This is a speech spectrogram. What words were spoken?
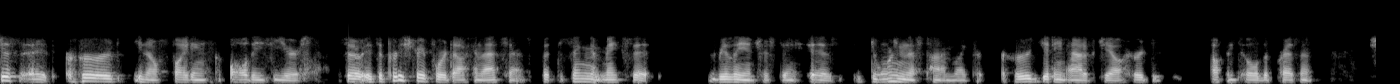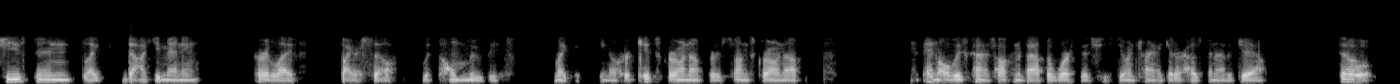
just uh, her, you know, fighting all these years. So it's a pretty straightforward doc in that sense. But the thing that makes it really interesting is during this time, like her, her getting out of jail, her up until the present, she's been like documenting her life by herself with home movies. Like, you know, her kids growing up, her son's growing up, and always kind of talking about the work that she's doing trying to get her husband out of jail. So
